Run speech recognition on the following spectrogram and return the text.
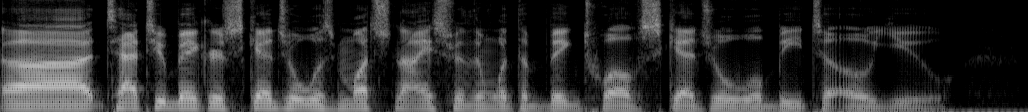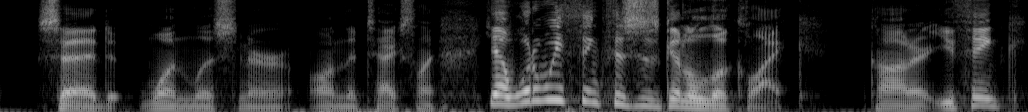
Uh, Tattoo Baker's schedule was much nicer than what the Big 12 schedule will be to OU, said one listener on the text line. Yeah, what do we think this is going to look like, Connor? You think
